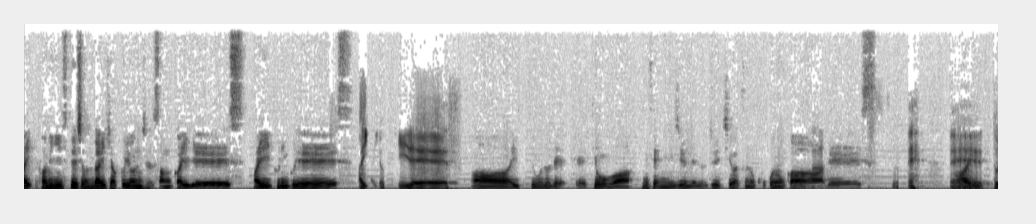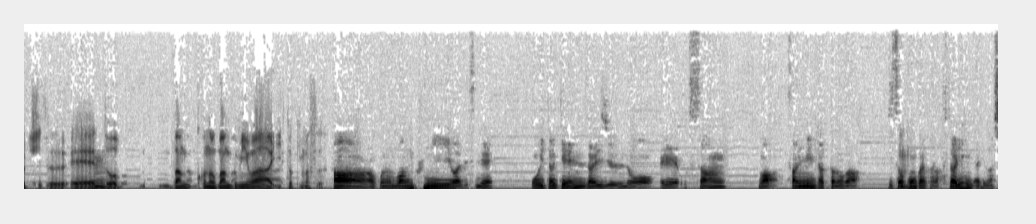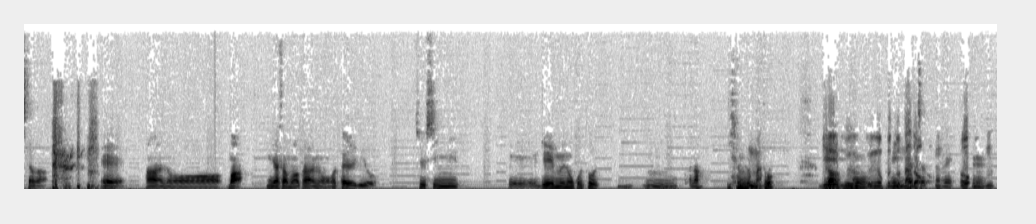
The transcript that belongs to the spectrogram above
はい、ファミリーステーション第143回です。はい、クリンクです。はい、ヨッキーです。はい、ということで、えー、今日は2020年の11月の9日です。ね。えー、はい、とりあえず、えっ、ー、と、うん、番、この番組は言っときます。ああ、この番組はですね、大分県在住の、えー、おっさん、まあ、3人だったのが、実は今回から2人になりましたが、うん、えー、あのー、まあ、皆様からのお便りを中心に、えー、ゲームのことを、うん、かな？ゲームのこと、ゲームのことなど？ね、お、うん、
